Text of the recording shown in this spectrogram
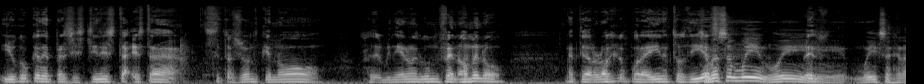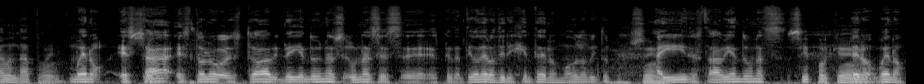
Y yo creo que de persistir esta, esta situación que no vinieron de un fenómeno meteorológico por ahí en estos días. Se me hace muy, muy, muy exagerado el dato. ¿eh? Bueno, está, esto lo estaba leyendo unas, unas eh, expectativas de los dirigentes de los módulos, Víctor. Ahí lo estaba viendo unas. Sí, porque. Pero bueno,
